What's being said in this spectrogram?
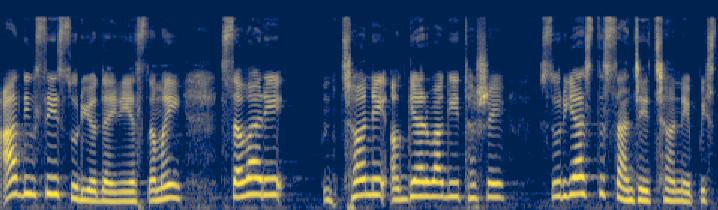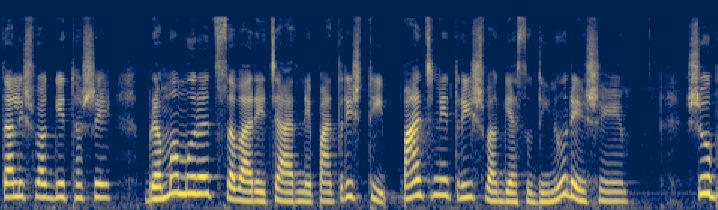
આ દિવસે સૂર્યોદયનો સમય સવારે છ ને અગિયાર વાગે થશે. સૂર્યાસ્ત સાંજે છ ને પિસ્તાલીસ વાગ્યે થશે. બ્રહ્મ મુહૂર્ત સવારે ચારને પાંત્રીસથી પાંચને ત્રીસ વાગ્યા સુધીનું રહેશે. શુભ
